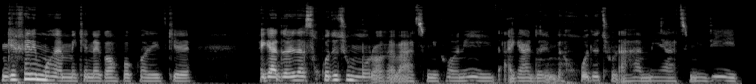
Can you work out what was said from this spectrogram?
میگه خیلی مهمه که نگاه بکنید که اگر دارید از خودتون مراقبت می‌کنید اگر دارید به خودتون اهمیت می‌دید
